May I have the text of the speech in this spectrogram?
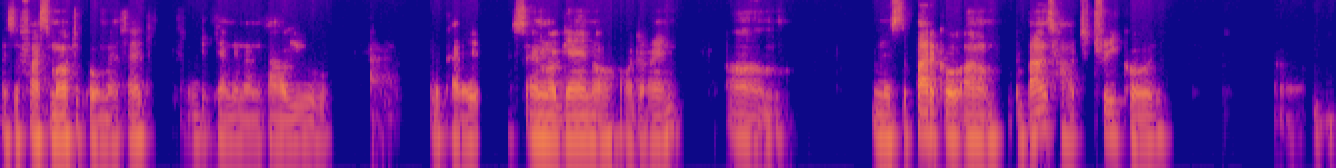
as a fast multipole method, depending on how you look at it, it's n log n or order n. Um, and there's the particle, um, the Barnes-Hut tree code. Um,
